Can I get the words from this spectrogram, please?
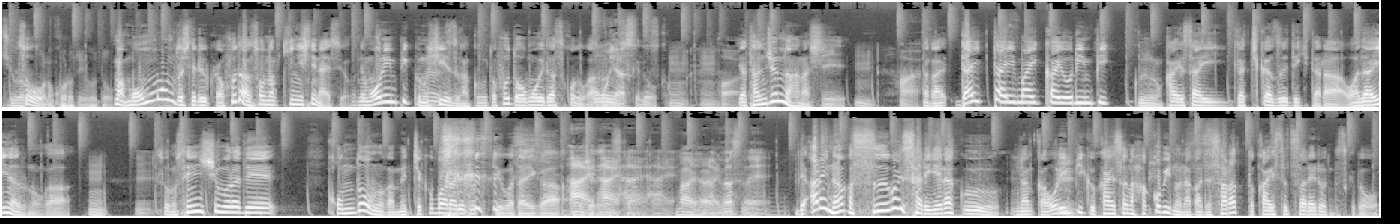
中学校の頃ということ。まあ、悶々としてるから普段そんな気にしてないですよ。でもオリンピックのシーズンが来るとふと思い出すことがあるんですけど。うんうん。はや、単純な話、うん。はなんか、大体毎回オリンピックの開催が近づいてきたら話題になるのが、うん。い。うん。その選手村でコンドームがめっちゃ配られるっていう話題があはいはいるじゃないですか。はいはい。はいありますね。で、あれなんかすごいさりげなく、なんかオリンピック開催の運びの中でさらっと解説されるんですけど、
